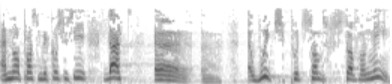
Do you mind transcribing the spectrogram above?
I'm not person because you see that uh, uh, witch put some stuff on me.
